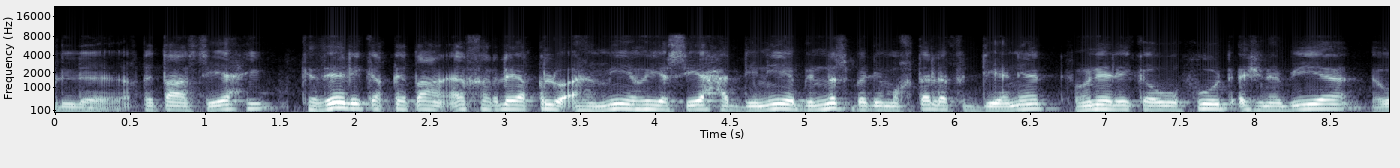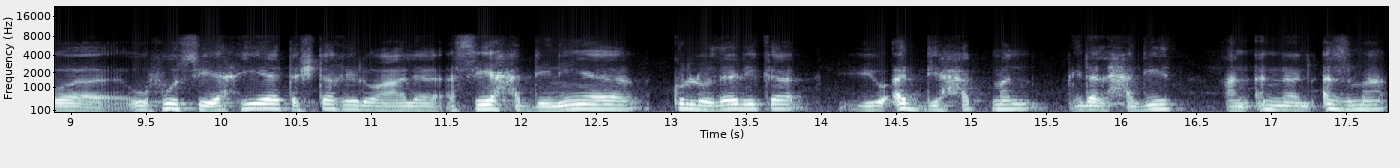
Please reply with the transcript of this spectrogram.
بالقطاع السياحي كذلك قطاع آخر لا يقل أهمية وهي السياحة الدينية بالنسبة لمختلف الديانات. هنالك وفود أجنبية ووفود سياحية تشتغل على السياحة الدينية. كل ذلك يؤدي حتما إلى الحديث عن أن الأزمة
